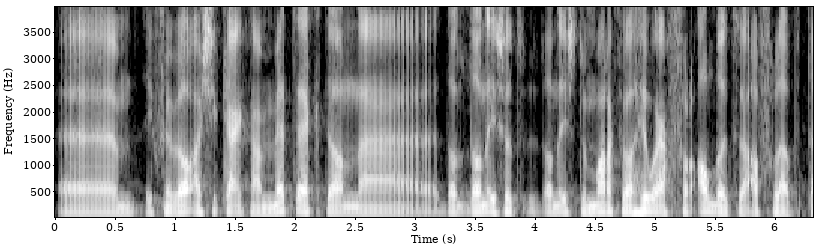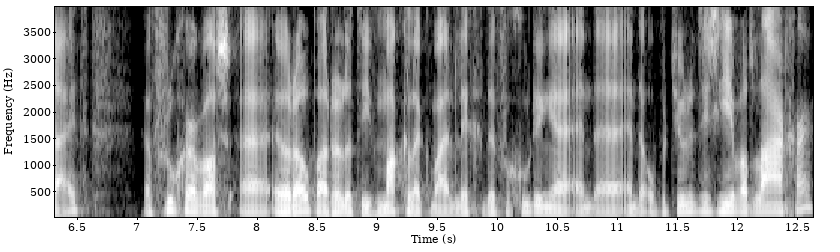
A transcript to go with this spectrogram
Ehm, ik vind wel, als je kijkt naar MedTech, dan, eh, dan, dan, is het, dan is de markt wel heel erg veranderd de afgelopen tijd. Eh, vroeger was eh, Europa relatief makkelijk, maar liggen de vergoedingen en de, en de opportunities hier wat lager.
